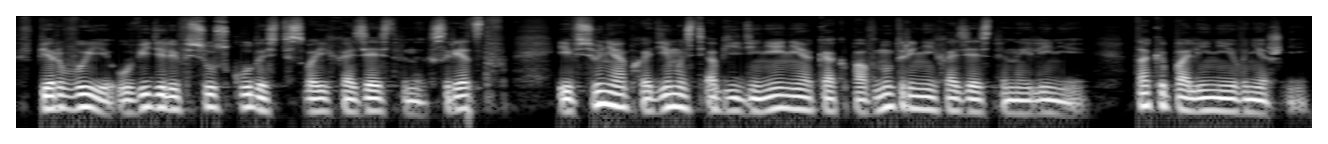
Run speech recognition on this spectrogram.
впервые увидели всю скудость своих хозяйственных средств и всю необходимость объединения как по внутренней хозяйственной линии, так и по линии внешней.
